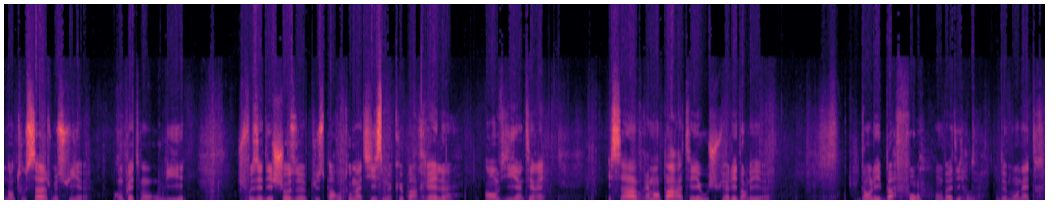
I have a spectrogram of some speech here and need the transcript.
dans tout ça, je me suis complètement oublié. Je faisais des choses plus par automatisme que par réelle envie et intérêt. Et ça a vraiment pas raté, où je suis allé dans les dans les bas-fonds, on va dire, de, mon être.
